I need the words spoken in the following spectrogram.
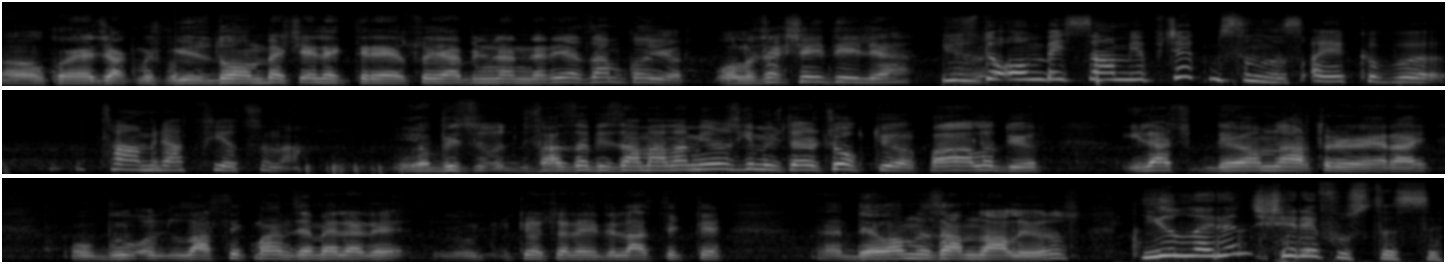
e, koyacakmış. %15 elektriğe, suya bilmem nereye zam koyuyor. Olacak şey değil ya. %15 zam yapacak mısınız ayakkabı tamirat fiyatına? Yo, biz fazla bir zam alamıyoruz ki müşteri çok diyor, pahalı diyor. İlaç devamlı artırıyor her ay. O, bu lastik malzemeleri, köseleydi, lastikti. E, Devamlı zamla alıyoruz. Yılların şeref ustası.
